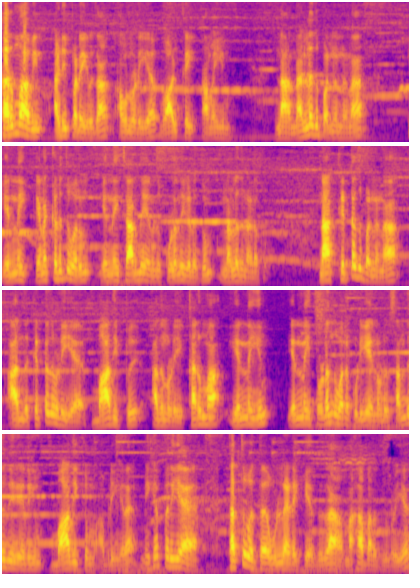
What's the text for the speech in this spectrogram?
கர்மாவின் அடிப்படையில் தான் அவனுடைய வாழ்க்கை அமையும். நான் நல்லது பண்ணினேன்னா என்னை எனக்கடுத்து வரும் என்னை சார்ந்த எனது குழந்தைகளுக்கும் நல்லது நடக்கும். நான் கெட்டது பண்ணேன்னா அந்த கெட்டதுடைய பாதிப்பு அதனுடைய கர்மா என்னையும் என்னை தொடர்ந்து வரக்கூடிய என்னோட சந்ததிகளையும் பாதிக்கும் அப்படிங்கிற மிகப்பெரிய தத்துவத்தை உள்ளடக்கியது தான் மகாபாரதத்தினுடைய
